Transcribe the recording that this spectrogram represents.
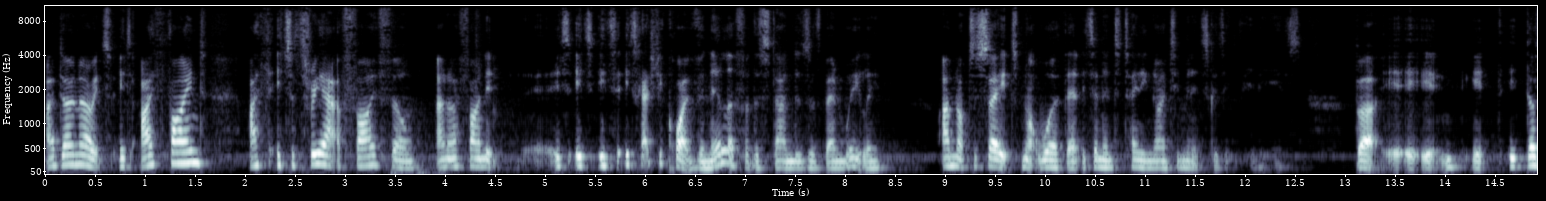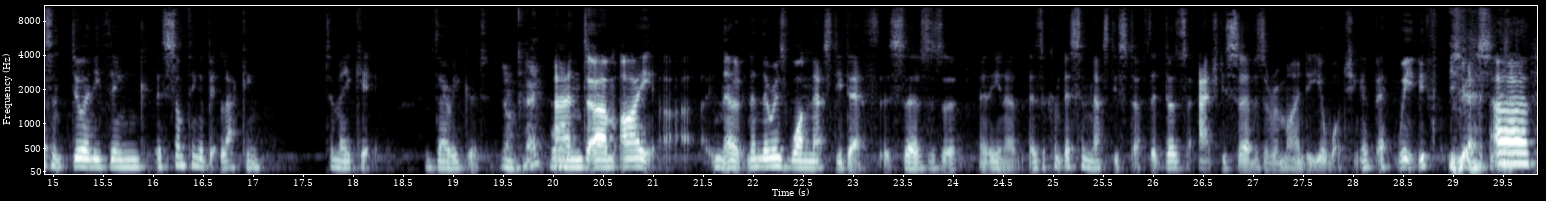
I don't know. It's it's. I find I th- it's a three out of five film, and I find it it's it's it's it's actually quite vanilla for the standards of Ben Wheatley. I'm not to say it's not worth it. It's an entertaining ninety minutes because it really is, but it it, it it doesn't do anything. There's something a bit lacking to make it very good. Okay, well- and um, I uh, no, and there is one nasty death that serves as a uh, you know there's a, there's some nasty stuff that does actually serve as a reminder you're watching a Ben Wheatley. film. Yes, Uh, yeah.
